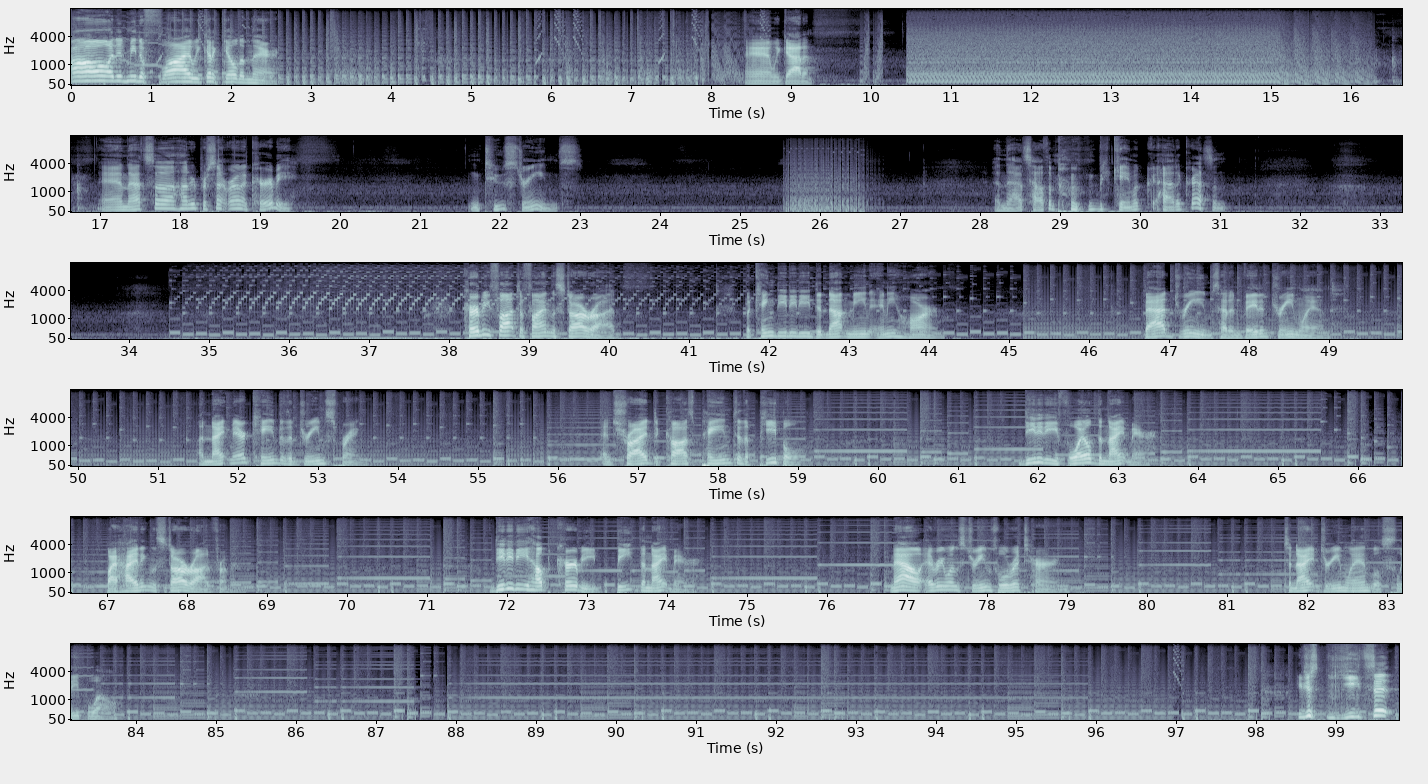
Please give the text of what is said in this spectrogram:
Oh, I didn't mean to fly. We could have killed him there. And we got him. And that's a 100% run of Kirby. In two streams. And that's how the moon became a had a crescent. Kirby fought to find the Star Rod, but King Dedede did not mean any harm. Bad dreams had invaded Dreamland. A nightmare came to the Dream Spring and tried to cause pain to the people. Dedede foiled the nightmare by hiding the Star Rod from him. Dedede helped Kirby beat the nightmare. Now everyone's dreams will return. Tonight, Dreamland will sleep well. He just yeets it.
